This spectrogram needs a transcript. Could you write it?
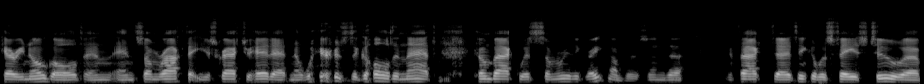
carry no gold, and and some rock that you scratch your head at. Now, where's the gold in that? Come back with some really great numbers, and uh, in fact, I think it was phase two. Uh,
